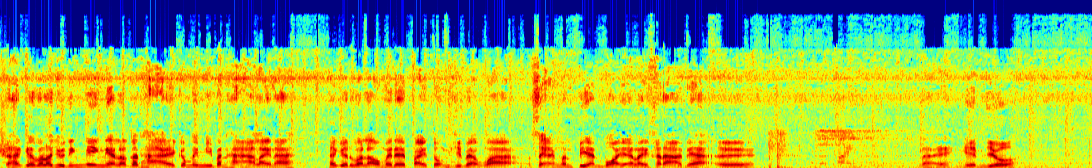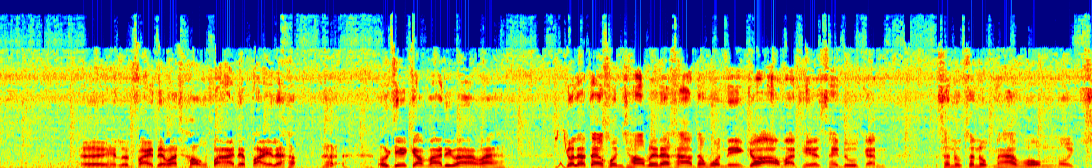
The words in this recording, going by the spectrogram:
แต่ถ้าเกิดว่าเราอยู่นิ่งๆเนี่ยเราก็ถ่ายก็ไม่มีปัญหาอะไรนะ ถ้าเกิดว่าเราไม่ได้ไปตรงที่แบบว่าแสงมันเปลี่ยนบ่อยอะไรขนาดเนี้ยเออไฟไหนเห็นอยู่เออเห็นรถไฟแต่ว่าท้องฟ้าเนี่ยไปแล้ว โอเคกลับมาดีกว่ามาก็แล้วแต่คนชอบเลยนะครับ ทั้งหมดนี้ก็เอามาเทสให้ดูกัน สนุกสนุกๆนะครับผม โอเค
